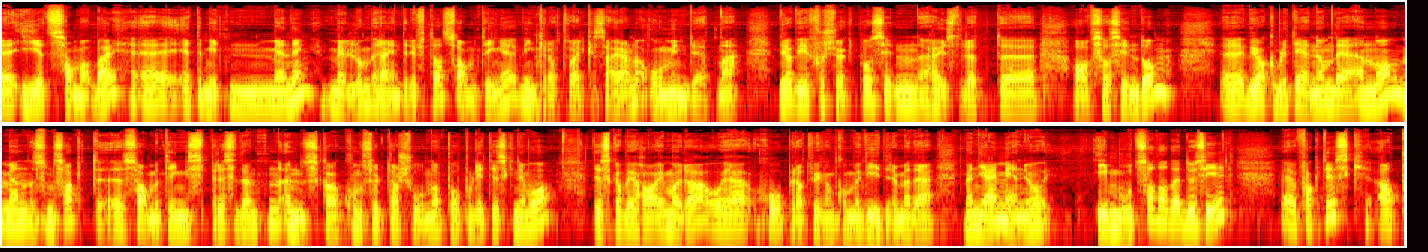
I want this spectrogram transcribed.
i et samarbeid, etter min mening, mellom reindrifta, Sametinget, vindkraftverket markedseierne og myndighetene. Det har vi forsøkt på siden Høyesterett eh, avsa sin dom. Eh, vi har ikke blitt enige om det ennå, men som sagt, eh, sametingspresidenten ønska konsultasjoner på politisk nivå. Det skal vi ha i morgen, og jeg håper at vi kan komme videre med det. Men jeg mener jo i motsatt av det du sier, faktisk, at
